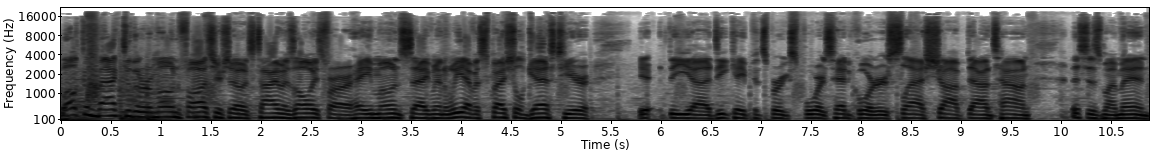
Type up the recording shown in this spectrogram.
Welcome back to the Ramon Foster Show. It's time, as always, for our Hey Moan segment. We have a special guest here at the uh, DK Pittsburgh Sports headquarters slash shop downtown. This is my man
